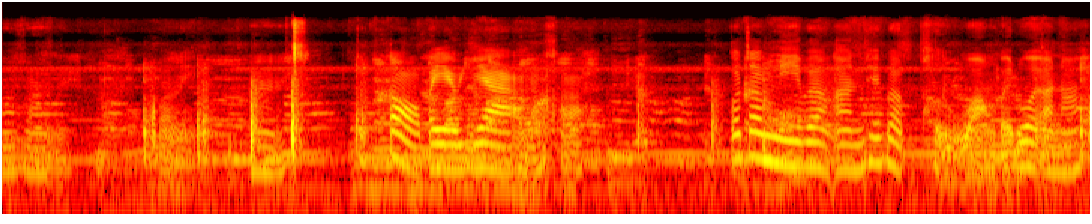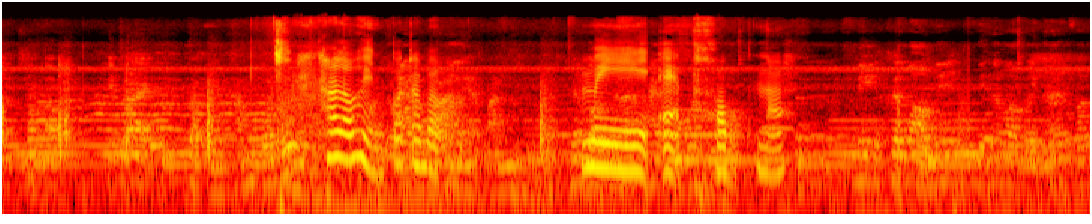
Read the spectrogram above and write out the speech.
จะเศร้าเลยอะไรอืมก็ต่อไปยาวๆนะคะ ก็จะมีบางอันที่แบบเผลอวางไปด้วยอะนะาเราเห็นก็จะแบบมีแอบท็อปเนาะนี่เคยบอกนี่นี่เคยบอกไปนะฟัง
